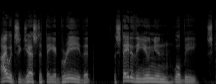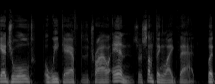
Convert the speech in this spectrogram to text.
I would suggest that they agree that the State of the Union will be scheduled a week after the trial ends, or something like that. But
